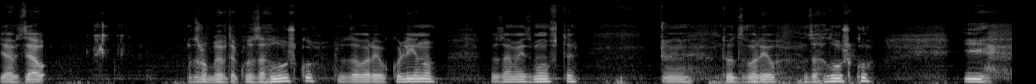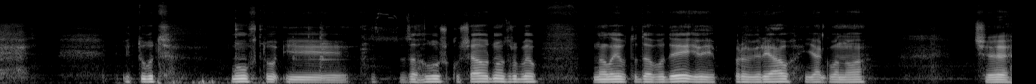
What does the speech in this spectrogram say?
я взяв, зробив таку заглушку, заварив коліно замість муфти. Тут зварив заглушку і, і тут муфту і заглушку ще одну зробив, налив туди води і перевіряв, як воно, чи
